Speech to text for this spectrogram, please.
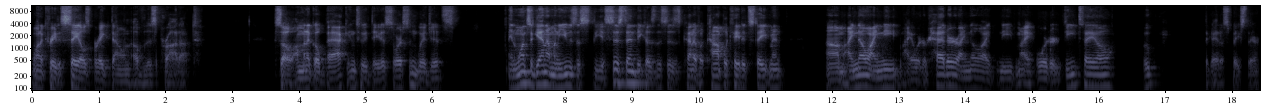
I want to create a sales breakdown of this product. So I'm going to go back into a data source and widgets. And once again, I'm going to use this, the assistant because this is kind of a complicated statement. Um, I know I need my order header. I know I need my order detail. Oop, I think I had a space there.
